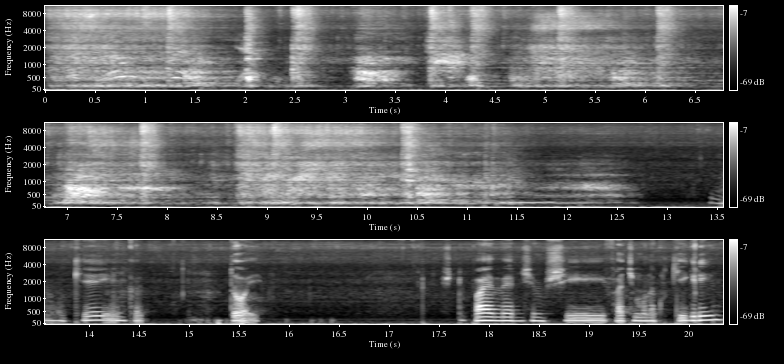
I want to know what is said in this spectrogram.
That spell isn't ready yet. Ok, încă doi. Și după aia mergem și facem una cu tigrii.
